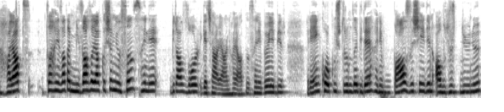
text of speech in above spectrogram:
hayatta hani zaten mizahla yaklaşamıyorsanız hani biraz zor geçer yani hayatınız. Hani böyle bir hani en korkunç durumda bir de hani bazı şeylerin absürtlüğünü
